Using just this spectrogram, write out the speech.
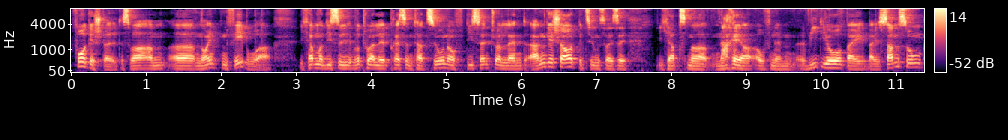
vorgestellt. Das war am äh, 9. Februar. Ich habe mir diese virtuelle Präsentation auf Decentraland angeschaut, beziehungsweise ich habe es mir nachher auf einem Video bei, bei Samsung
